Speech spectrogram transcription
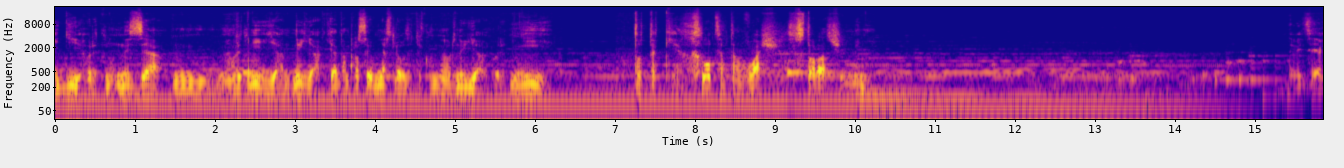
іди, говорить, ну нельзя. Говорить, ні, я ніяк. Я там просив, у мене сльози текли. Я говорю, ну як? Говорить, ні. То таке. Хлопцям там важче сто разів, ніж мені. Дивіться, як,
